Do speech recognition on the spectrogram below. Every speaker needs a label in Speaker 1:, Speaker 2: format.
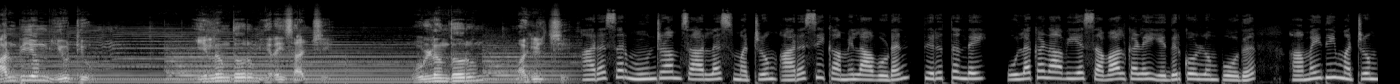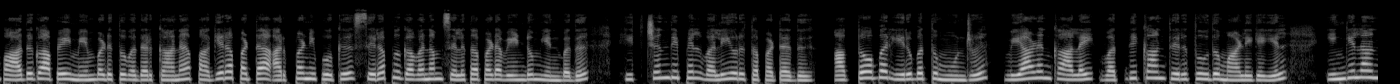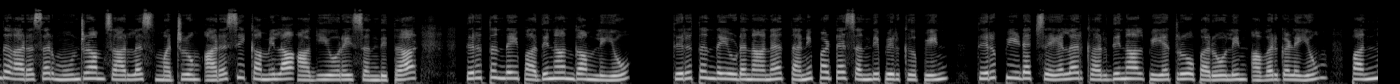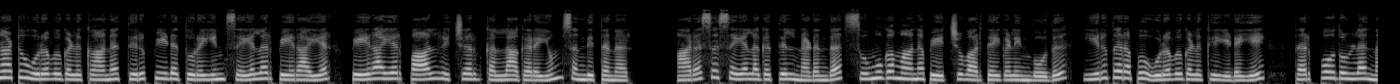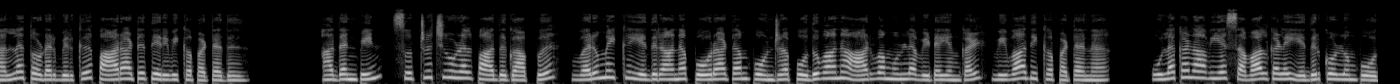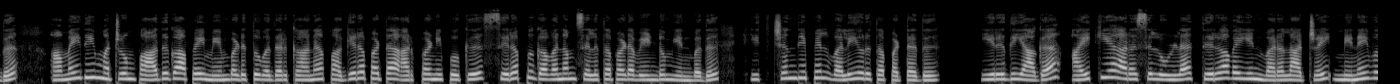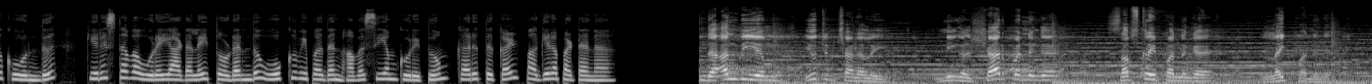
Speaker 1: அன்பியும் YouTube இல்லந்தோறும் இறைசாட்சி உள்ளந்தோறும் மகிழ்ச்சி.
Speaker 2: அரசர் மூன்றாம் சார்லஸ் மற்றும் அரசி கமிலாவுடன் திருத்தந்தை உலகளாவிய சவால்களை எதிர்கொள்ளும் போது அமைதி மற்றும் பாதுகாப்பை மேம்படுத்துவதற்கான பகிரப்பட்ட அர்ப்பணிப்புக்கு சிறப்பு கவனம் செலுத்தப்பட வேண்டும் என்பது இச்சந்திப்பில் வலியுறுத்தப்பட்டது. அக்டோபர் இருபத்து மூன்று வியாழன் காலை திருத்தூது மாளிகையில் இங்கிலாந்து அரசர் மூன்றாம் சார்லஸ் மற்றும் அரசி கமிலா ஆகியோரை சந்தித்தார். திருத்தந்தை பதினான்காம் லியோ திருத்தந்தையுடனான தனிப்பட்ட சந்திப்பிற்கு பின் திருப்பீடச் செயலர் கர்தினால் பியத்ரோ பரோலின் அவர்களையும் பன்னாட்டு உறவுகளுக்கான திருப்பீடத் துறையின் செயலர் பேராயர் பேராயர் பால் ரிச்சர்ட் கல்லாகரையும் சந்தித்தனர். அரச செயலகத்தில் நடந்த சுமூகமான பேச்சுவார்த்தைகளின் போது இருதரப்பு உறவுகளுக்கு இடையே தற்போதுள்ள நல்ல தொடர்பிற்கு பாராட்டு தெரிவிக்கப்பட்டது. அதன்பின் சுற்றுச்சூழல் பாதுகாப்பு வறுமைக்கு எதிரான போராட்டம் போன்ற பொதுவான ஆர்வமுள்ள விடயங்கள் விவாதிக்கப்பட்டன. உலகளாவிய சவால்களை எதிர்கொள்ளும் போது அமைதி மற்றும் பாதுகாப்பை மேம்படுத்துவதற்கான பகிரப்பட்ட அர்ப்பணிப்புக்கு சிறப்பு கவனம் செலுத்தப்பட வேண்டும் என்பது இச்சந்திப்பில் வலியுறுத்தப்பட்டது. இறுதியாக ஐக்கிய அரசில் உள்ள திருவையின் வரலாற்றை நினைவு கூர்ந்து கிறிஸ்தவ உரையாடலை தொடர்ந்து ஊக்குவிப்பதன் அவசியம் குறித்தும் கருத்துக்கள் பகிரப்பட்டன.
Speaker 3: இந்த அன்பியம் யூடியூப் சேனலை நீங்கள் ஷேர் பண்ணுங்க சப்ஸ்கிரைப் பண்ணுங்க லைக் பண்ணுங்க.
